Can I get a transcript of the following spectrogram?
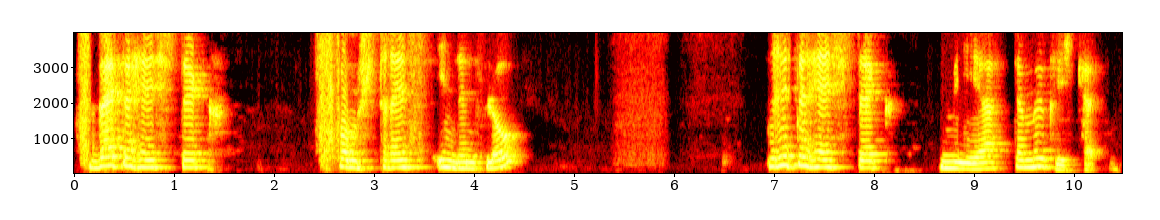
Zweiter Hashtag vom Stress in den Flow. Dritter Hashtag mehr der Möglichkeiten.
